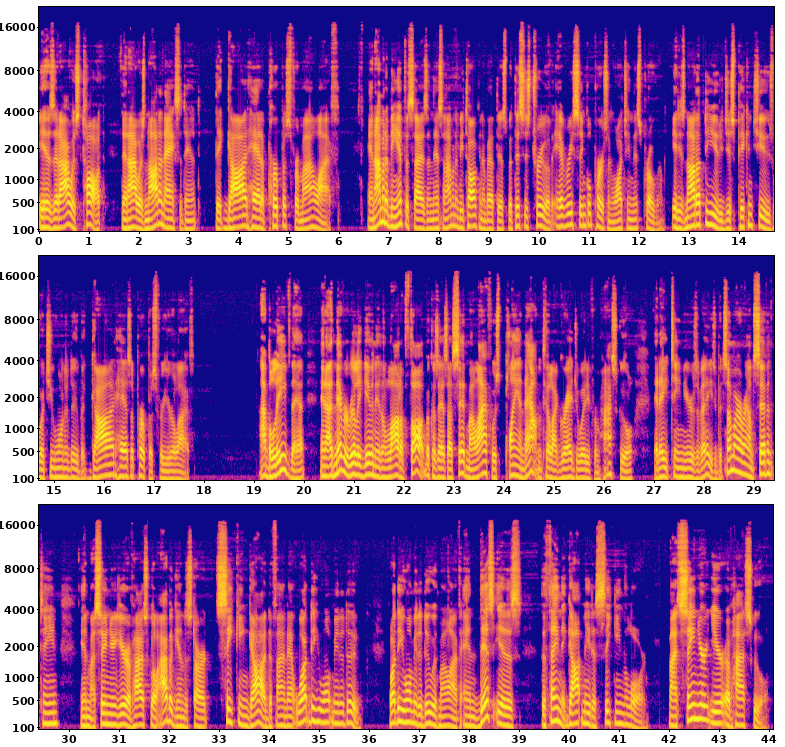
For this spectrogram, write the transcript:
is that I was taught that I was not an accident, that God had a purpose for my life. And I'm going to be emphasizing this and I'm going to be talking about this, but this is true of every single person watching this program. It is not up to you to just pick and choose what you want to do, but God has a purpose for your life. I believed that, and I'd never really given it a lot of thought because, as I said, my life was planned out until I graduated from high school at 18 years of age. But somewhere around 17, in my senior year of high school, I began to start seeking God to find out what do you want me to do? What do you want me to do with my life? And this is the thing that got me to seeking the Lord. My senior year of high school,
